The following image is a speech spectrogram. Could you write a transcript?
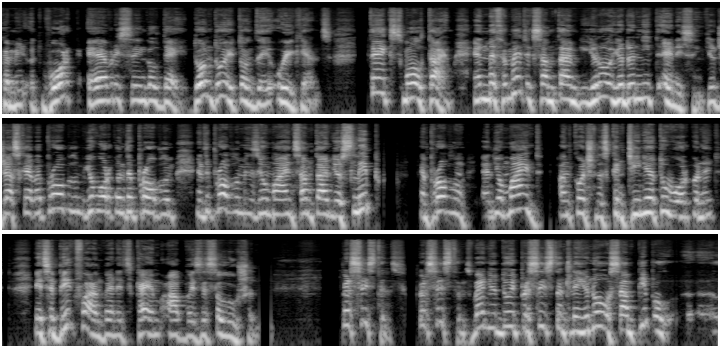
Come at work every single day. Don't do it on the weekends. Take small time. And mathematics, sometimes, you know, you don't need anything. You just have a problem, you work on the problem, and the problem is your mind. Sometimes you sleep and problem, and your mind, unconsciousness, continue to work on it. It's a big fun when it came up with a solution. Persistence, persistence. When you do it persistently, you know, some people uh,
